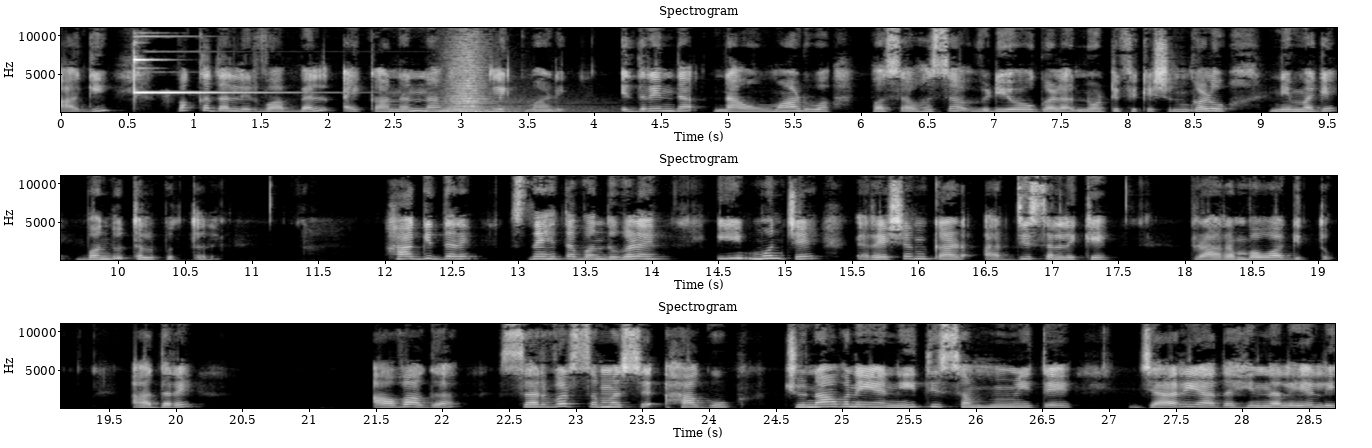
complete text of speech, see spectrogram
ಆಗಿ ಪಕ್ಕದಲ್ಲಿರುವ ಬೆಲ್ ಐಕಾನನ್ನು ಕ್ಲಿಕ್ ಮಾಡಿ. ಇದರಿಂದ ನಾವು ಮಾಡುವ ಹೊಸ ಹೊಸ ವಿಡಿಯೋಗಳ ನೋಟಿಫಿಕೇಷನ್ಗಳು ನಿಮಗೆ ಬಂದು ತಲುಪುತ್ತದೆ ಹಾಗಿದ್ದರೆ ಸ್ನೇಹಿತ ಬಂಧುಗಳೇ, ಈ ಮುಂಚೆ ರೇಷನ್ ಕಾರ್ಡ್ ಅರ್ಜಿ ಸಲ್ಲಿಕೆ ಪ್ರಾರಂಭವಾಗಿತ್ತು. ಆದರೆ ಆವಾಗ ಸರ್ವರ್ ಸಮಸ್ಯೆ ಹಾಗೂ ಚುನಾವಣೆಯ ನೀತಿ ಸಂಹಿತೆ ಜಾರಿಯಾದ ಹಿನ್ನೆಲೆಯಲ್ಲಿ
